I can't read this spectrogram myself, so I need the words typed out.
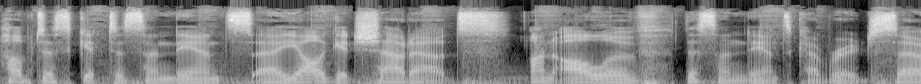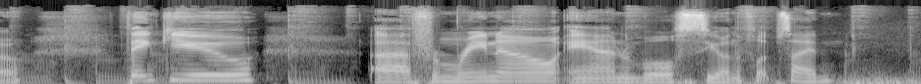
helped us get to Sundance. Uh, y'all get shout outs on all of the Sundance coverage. So thank you uh, from Reno, and we'll see you on the flip side.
